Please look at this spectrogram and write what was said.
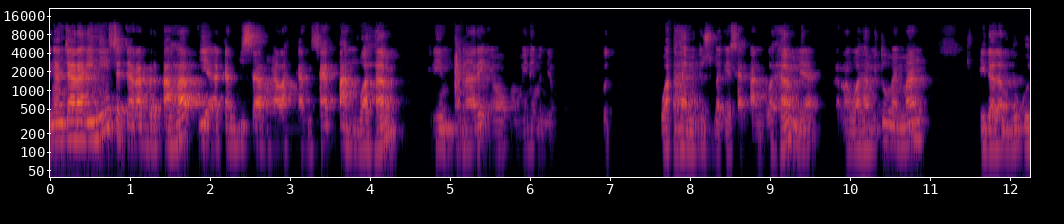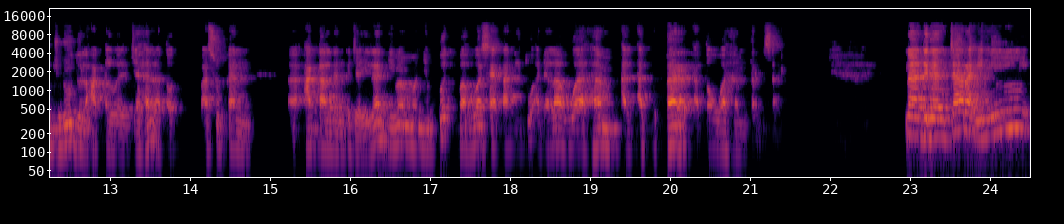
Dengan cara ini, secara bertahap, ia akan bisa mengalahkan setan waham. Ini menarik, oh, ini menyebut waham itu sebagai setan waham ya karena waham itu memang di dalam buku Junudul Akal wal Jahal atau pasukan uh, akal dan kejahilan Imam menyebut bahwa setan itu adalah waham al-akbar atau waham terbesar. Nah, dengan cara ini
